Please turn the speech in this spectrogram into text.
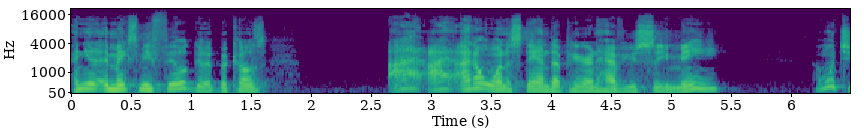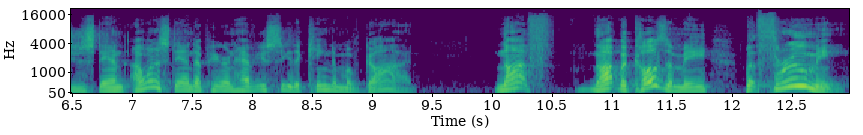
And you know, it makes me feel good because I, I, I don't want to stand up here and have you see me. I want you to stand, I want to stand up here and have you see the kingdom of God. Not, not because of me, but through me.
